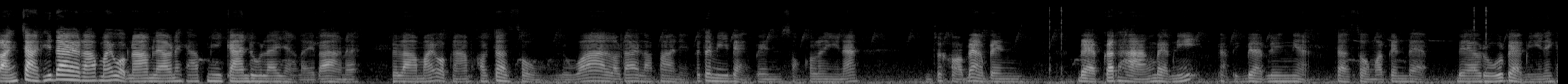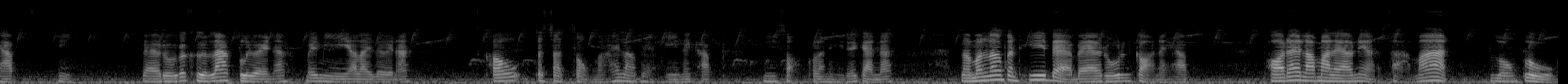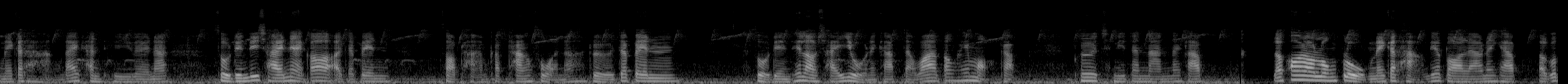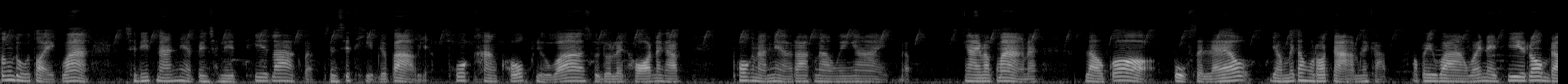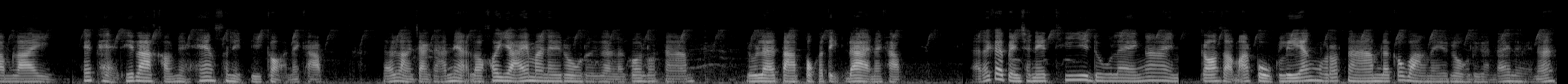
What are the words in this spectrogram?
หลังจากที่ได้รับไม้อบน้ำแล้วนะครับ มีการดูแลอย่างไรบ้างนะ เวลาไม้อบน้ำเขาจะส่งหรือว่าเราได้รับมาเนี่ยก็จะมีแบ่งเป็น 2 กรณีนะ ผมจะขอแบ่งเป็นแบบกระถางแบบนี้กับอีกแบบหนึ่งเนี่ยจะส่งมาเป็นแบบแบรูทแบบนี้นะครับ นี่แบรูทก็คือลากเปลือยนะ ไม่มีอะไรเลยนะ เขาจะจัดส่งมาให้เราแบบนี้นะครับ มี 2 กรณีด้วยกันนะ เรามาเริ่มกันที่แบบแบรูทกันก่อนนะครับ พอได้รับมาแล้วเนี่ยสามารถลงปลูกในกระถางได้ทันทีเลยนะ สูตรดินที่ใช้เนี่ยก็อาจจะเป็นสอบถามกับทางสวนนะหรือจะเป็นสูตรดินที่เราใช้อยู่นะครับ แต่ว่าต้องให้เหมาะกับพืชชนิดนั้นๆนะครับ แล้วพอเราลงปลูกในกระถางเรียบร้อยแล้วนะครับ เราก็ต้องดูต่ออีกว่าชนิดนั้นเนี่ยเป็นชนิดที่รากแบบเซนซิทีฟหรือเปล่าอย่างพวกคางคกหรือว่าสูโดเลทอสนะครับ พวกนั้นเนี่ยรากเน่าง่าย ๆ แบบง่ายมากๆนะ เราก็ปลูกเสร็จแล้วยังไม่ต้องรดน้ำนะครับ เอาไปวางไว้ในที่ร่มรำไร ให้แผลที่รากเขาเนี่ยแห้งสนิทดีก่อนนะครับ แล้วหลังจากนั้นเนี่ยเราค่อยย้ายมาในโรงเรือนแล้วก็รดน้ำดูแลตามปกติได้นะครับ แต่ถ้าเกิดเป็นชนิดที่ดูแลง่าย ก็สามารถปลูกเลี้ยงรดน้ำแล้วก็วางในโรงเรือนได้เลยนะ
